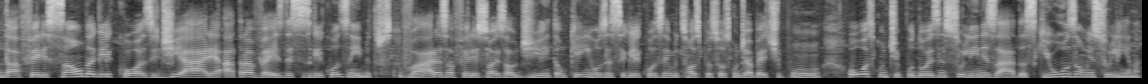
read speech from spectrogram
da aferição da glicose diária através desses glicosímetros. Várias aferições ao dia, então quem usa esse glicosímetro são as pessoas com diabetes tipo 1 ou as com tipo 2 insulinizadas, que usam insulina,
